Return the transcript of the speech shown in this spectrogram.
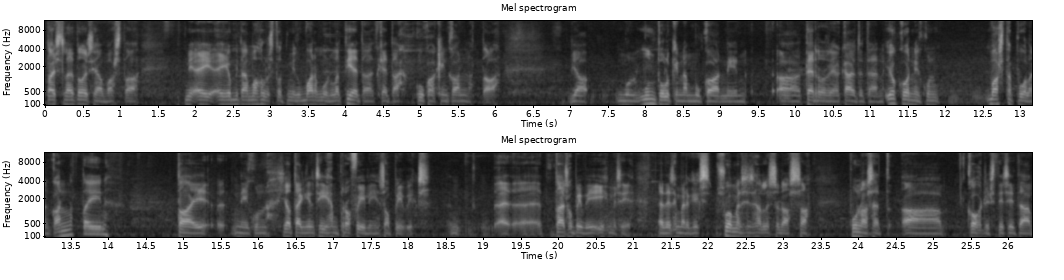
taistelee toisiaan vastaan, niin ei, ei ole mitään mahdollista niin kuin varmuudella tietää, että ketä kukakin kannattaa. Ja mun, mun tulkinnan mukaan niin äh, terroria käytetään joko niin kuin vastapuolen kannattajiin tai niin kuin jotenkin siihen profiiliin sopiviksi tai sopivia ihmisiä. Et esimerkiksi Suomen sisällissodassa punaiset äh, kohdisti sitä,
